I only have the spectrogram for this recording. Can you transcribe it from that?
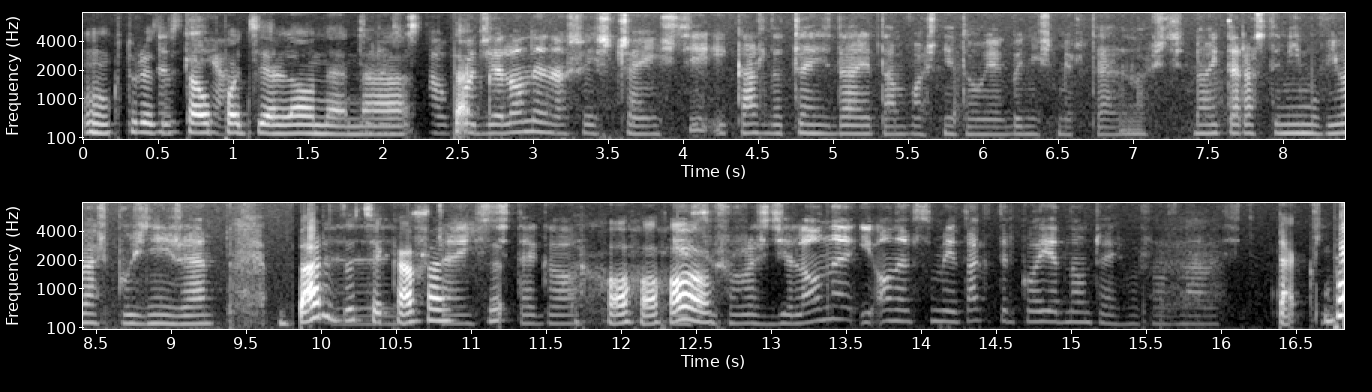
mm, które Ten zostało kwiat, podzielone Który na. został tak, podzielony na sześć części i każda część daje tam właśnie tą jakby nieśmiertelność. No i teraz ty mi mówiłaś później, że bardzo e, ciekawa, część że... tego Ho, ho, ho. jest już rozdzielone i one w sumie tak tylko jedną część muszą znaleźć. Tak, bo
